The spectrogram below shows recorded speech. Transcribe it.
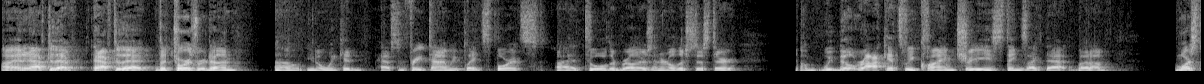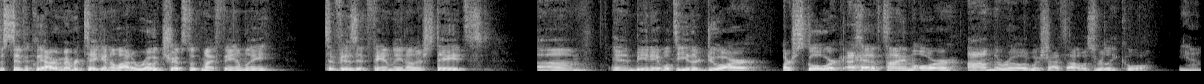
uh, and after that, after that, the chores were done. Uh, you know, we could have some free time. We played sports. I had two older brothers and an older sister. Um, we built rockets. We climbed trees, things like that. But um, more specifically, I remember taking a lot of road trips with my family to visit family in other states um, and being able to either do our our schoolwork ahead of time or on the road, which I thought was really cool. Yeah.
